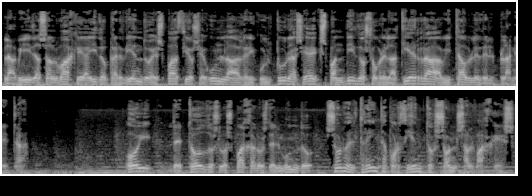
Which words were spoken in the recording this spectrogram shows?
La vida salvaje ha ido perdiendo espacio según la agricultura se ha expandido sobre la tierra habitable del planeta. Hoy, de todos los pájaros del mundo, solo el 30% son salvajes.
